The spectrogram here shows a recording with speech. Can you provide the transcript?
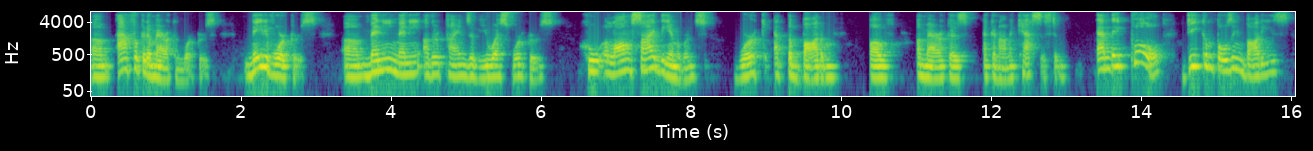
um, African-American workers, Native workers, uh, many, many other kinds of US workers who alongside the immigrants work at the bottom of America's economic caste system. And they pull decomposing bodies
